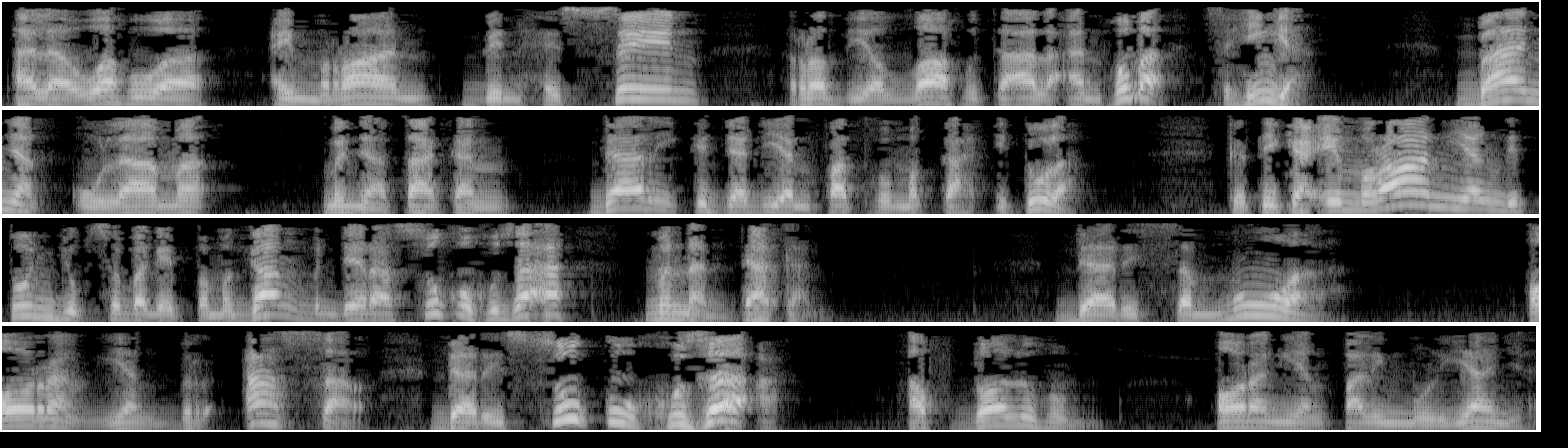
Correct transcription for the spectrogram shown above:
Ala wahwa Imran bin Hissin radhiyallahu taala anhuma. Sehingga banyak ulama menyatakan dari kejadian Fathu Mekah itulah ketika Imran yang ditunjuk sebagai pemegang bendera suku Khuza'ah menandakan dari semua orang yang berasal dari suku Khuza'ah. Afdaluhum. Orang yang paling mulianya.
